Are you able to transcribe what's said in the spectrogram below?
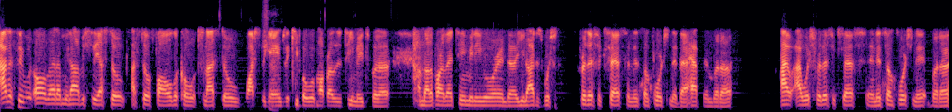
honestly, with all that, I mean, obviously, I still I still follow the Colts and I still watch the games and keep up with my brother's teammates. But uh, I'm not a part of that team anymore, and uh, you know, I just wish for their success, and it's unfortunate that happened. But uh, I, I wish for their success, and it's unfortunate, but uh,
